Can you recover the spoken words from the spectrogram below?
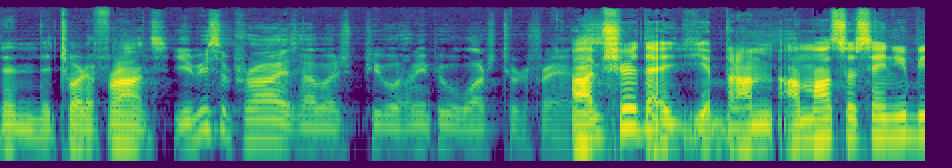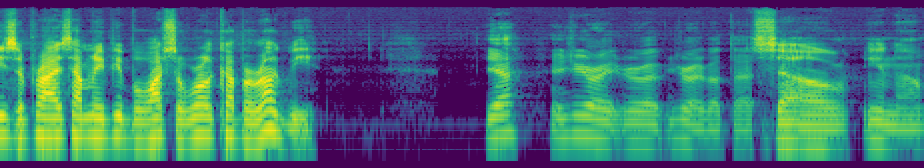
than the Tour de France. You'd be surprised how much people, how many people watch Tour de France. I'm sure that, yeah, but I'm I'm also saying you'd be surprised how many people watch the World Cup of rugby. Yeah, you're right. You're right, you're right about that. So you know,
